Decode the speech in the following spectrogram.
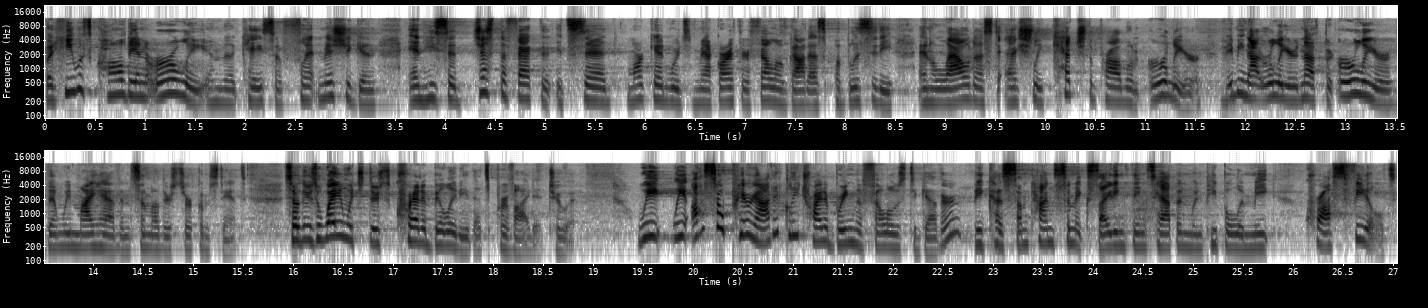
But he was called in early in the case of Flint, Michigan, and he said just the fact that it said Marc Edwards MacArthur Fellow got us publicity and allowed us to actually catch the problem earlier, maybe not earlier enough, but earlier than we might have in some other circumstance. So there's a way in which there's credibility that's provided to it. We, we also periodically try to bring the fellows together because sometimes some exciting things happen when people meet cross fields.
